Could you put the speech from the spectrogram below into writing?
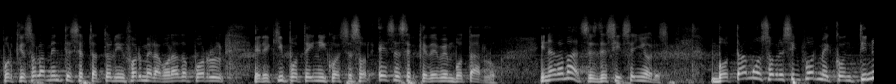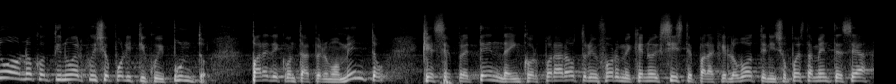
porque solamente se trató el informe elaborado por el equipo técnico asesor, ese es el que deben votarlo. Y nada más, es decir, señores, votamos sobre ese informe, continúa o no continúa el juicio político y punto. Pare de contar, pero el momento que se pretenda incorporar otro informe que no existe para que lo voten y supuestamente sea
